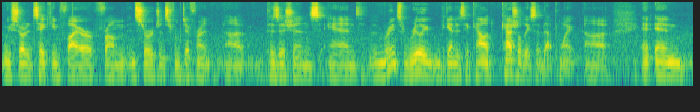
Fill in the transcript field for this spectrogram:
We started taking fire from insurgents from different uh, positions, and the Marines really began to take casualties at that point. Uh, and, and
